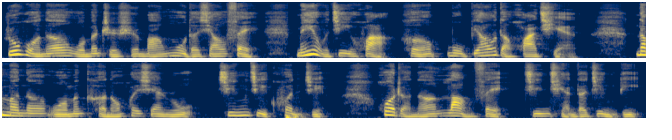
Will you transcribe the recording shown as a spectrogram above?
如果呢，我们只是盲目的消费，没有计划和目标的花钱，那么呢，我们可能会陷入经济困境，或者呢，浪费金钱的境地。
